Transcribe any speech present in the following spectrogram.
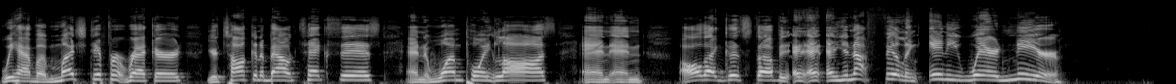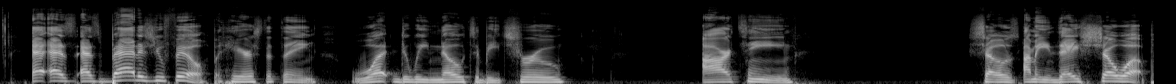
We have a much different record. You're talking about Texas and the one point loss and and all that good stuff, and, and, and you're not feeling anywhere near as as bad as you feel. But here's the thing: what do we know to be true? Our team shows. I mean, they show up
